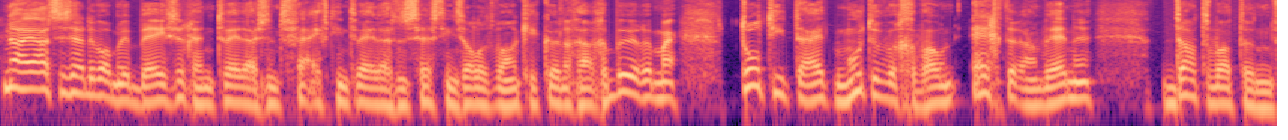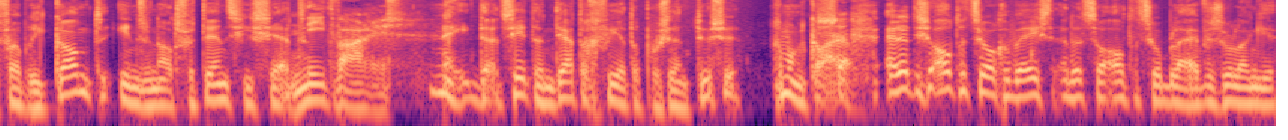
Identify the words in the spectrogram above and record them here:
Nou ja, ze zijn er wel mee bezig. En 2015, 2016 zal het wel een keer kunnen gaan gebeuren. Maar tot die tijd moeten we gewoon echt eraan wennen... dat wat een fabrikant in zijn advertenties zet... Niet waar is. Nee, dat zit een 30, 40 procent tussen. Gewoon klaar. Zo. En dat is altijd zo geweest en dat zal altijd zo blijven zolang je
